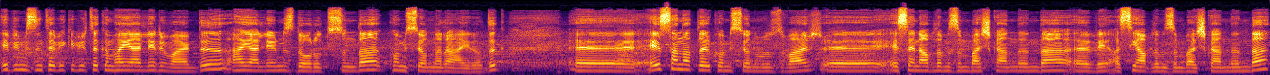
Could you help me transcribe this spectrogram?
hepimizin tabii ki bir takım hayalleri vardı. Hayallerimiz doğrultusunda komisyonlara ayrıldık. E, El Sanatları Komisyonumuz var. E, Esen ablamızın başkanlığında e, ve Asiye ablamızın başkanlığında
